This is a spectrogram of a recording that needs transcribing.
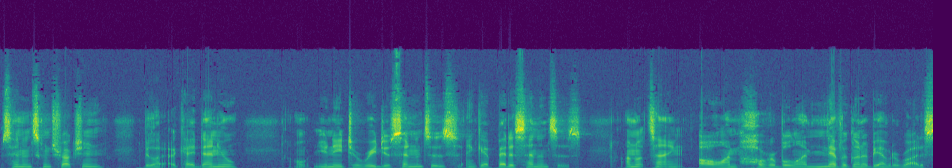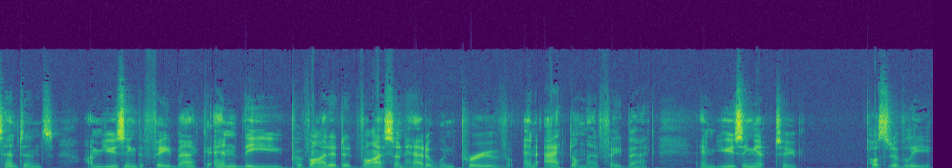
sentence construction, be like, okay, Daniel, oh, you need to read your sentences and get better sentences. I'm not saying, oh, I'm horrible, I'm never going to be able to write a sentence. I'm using the feedback and the provided advice on how to improve and act on that feedback and using it to positively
